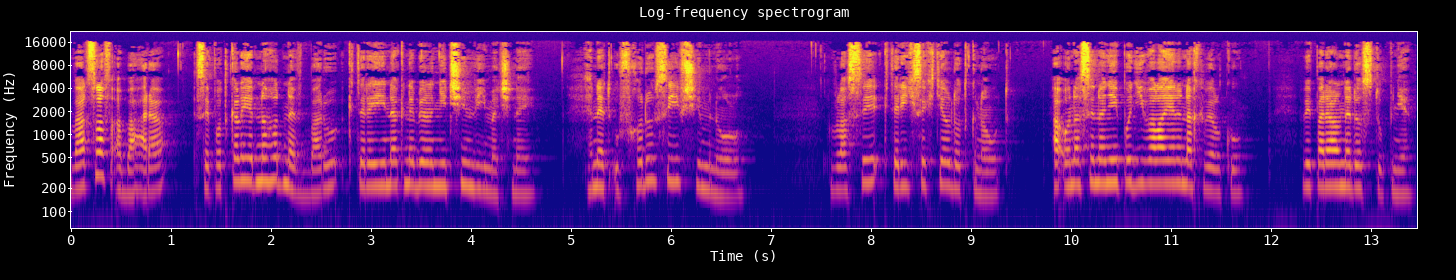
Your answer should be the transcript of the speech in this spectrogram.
Václav a Bára se potkali jednoho dne v baru, který jinak nebyl ničím výjimečný. Hned u vchodu si ji všimnul. Vlasy, kterých se chtěl dotknout. A ona se na něj podívala jen na chvilku. Vypadal nedostupně.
